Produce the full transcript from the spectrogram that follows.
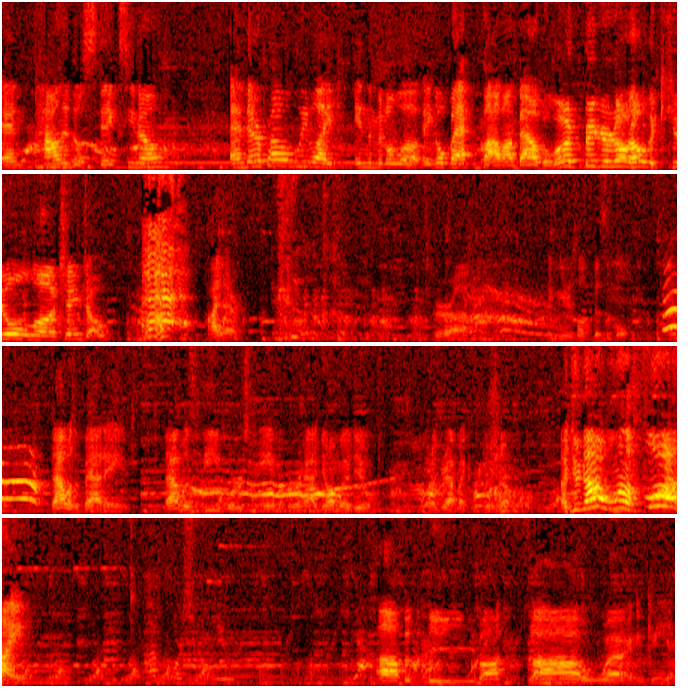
and pounded those stakes, you know. And they're probably like in the middle of they go back Bob-omb Battlefield. I figured out how to kill uh, change. Oh, hi there. Thanks for uh, making yourself visible. That was a bad aim. That was the worst aim I've ever had. You know what I'm gonna do? I'm gonna grab my push up. I do not want to fly. of course you do. I believe I can fly away. Give me that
